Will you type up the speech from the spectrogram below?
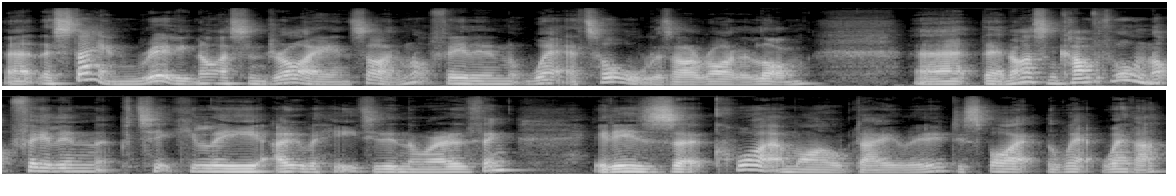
Uh, they're staying really nice and dry inside. I'm not feeling wet at all as I ride along. Uh, they're nice and comfortable, not feeling particularly overheated in them or anything. It is uh, quite a mild day really, despite the wet weather.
